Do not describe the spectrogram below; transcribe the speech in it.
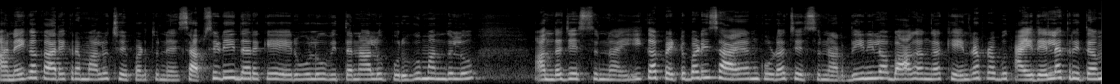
అనేక కార్యక్రమాలు చేపడుతున్నాయి. సబ్సిడీ ధరకే ఎరువులు విత్తనాలు పురుగు మందులు అందజేస్తున్నాయి. ఇక పెట్టుబడి సాయం కూడా చేస్తున్నారు. దీనిలో భాగంగా కేంద్ర ప్రభుత్వం ఐదేళ్ళ క్రితం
